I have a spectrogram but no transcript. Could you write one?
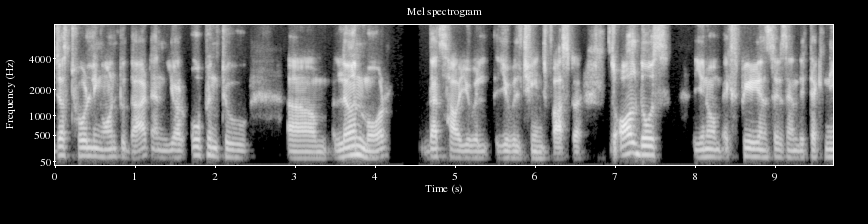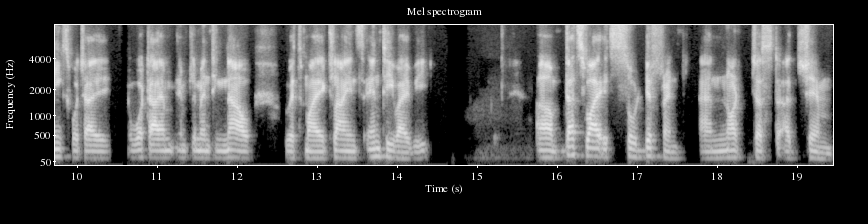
just holding on to that and you're open to um, learn more that's how you will you will change faster so all those you know experiences and the techniques which i what i am implementing now with my clients in tyb um, that's why it's so different and not just a gym.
